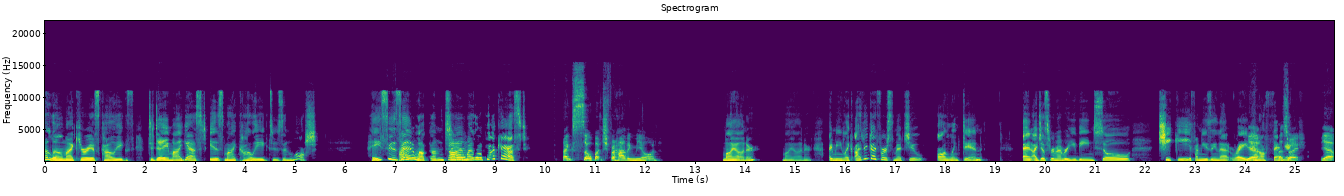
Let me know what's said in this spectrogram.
Hello, my curious colleagues. Today, my guest is my colleague, Susan Walsh. Hey, Susan, Hi. welcome to Hi. my little podcast. Thanks so much for having me on. My honor. My honor. I mean, like, I think I first met you on LinkedIn, and I just remember you being so cheeky, if I'm using that right, yeah, and authentic. That's right. Yeah.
